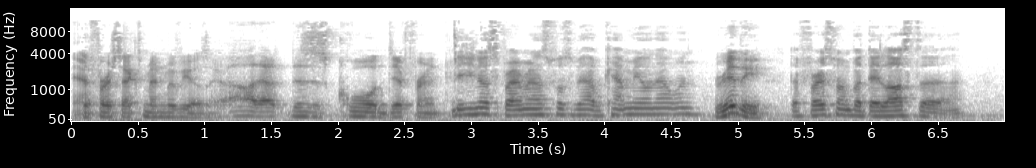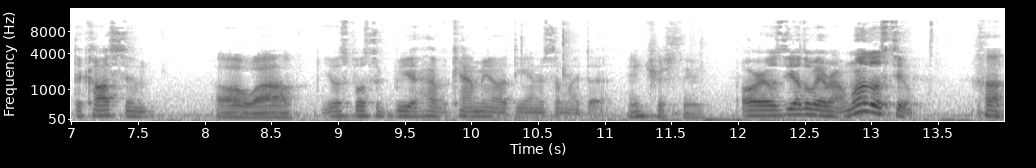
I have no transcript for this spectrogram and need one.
Yeah. the first X Men movie, I was like, oh, that, this is cool and different. Did you know Spider Man was supposed to have a cameo in that one? Really? The first one, but they lost the the costume. Oh wow, He was supposed to be have a cameo at the end or something like that, interesting. or it was the other way around. One of those two. Huh.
